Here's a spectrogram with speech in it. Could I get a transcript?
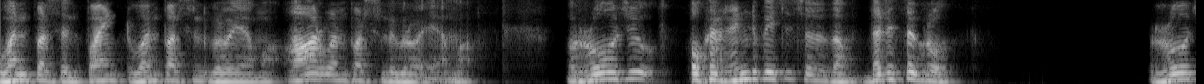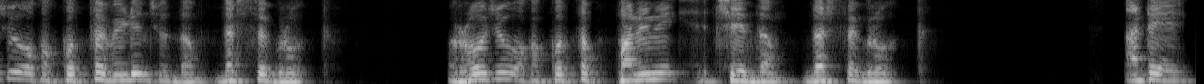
One percent point one percent grow అయ్యామా? ఆర్ వన్ పర్సెంట్ గ్రో అయ్యామా? రోజు ఒక రెండు పేజీలు చదువుదాం. దట్ ఈస్ ద గ్రోత్ రోజు ఒక కొత్త వీడియోని చూద్దాం. దట్స్ ద గ్రోత్ రోజు ఒక కొత్త పనిని చేద్దాం. దట్స్ ద గ్రోత్ అంటే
